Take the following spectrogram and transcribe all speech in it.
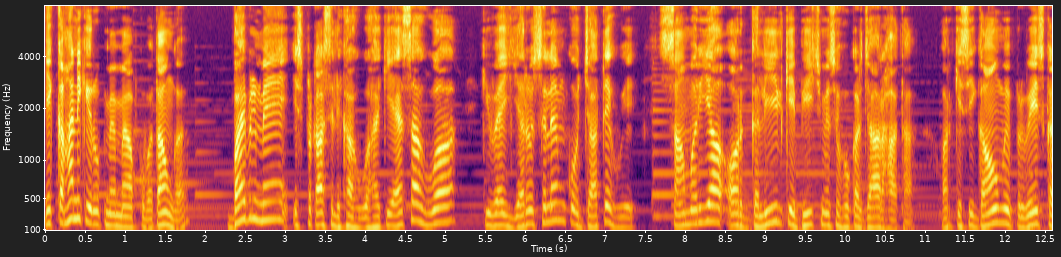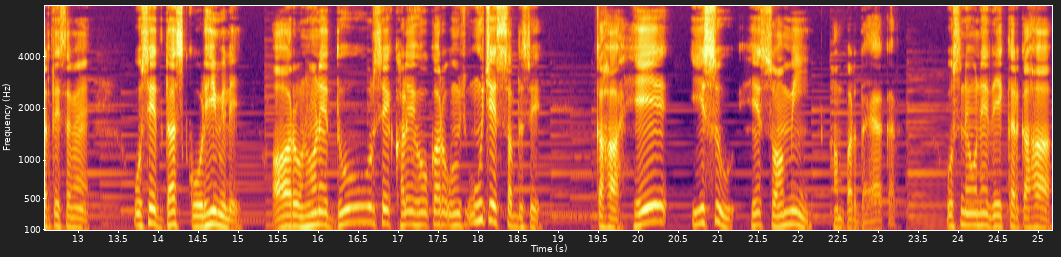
एक कहानी के रूप में मैं आपको बताऊँगा। बाइबल में इस प्रकार से लिखा हुआ है कि ऐसा हुआ कि वह यरूशलेम को जाते हुए सामरिया और गलील के बीच में से होकर जा रहा था और किसी गाँव में प्रवेश करते समय उसे दस कोढ़ी मिले और उन्होंने दूर से खड़े होकर ऊँचे शब्द से कहा, हे यीशु, हे स्वामी, हम पर दया कर। उसने उन्हें देखकर कहा,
